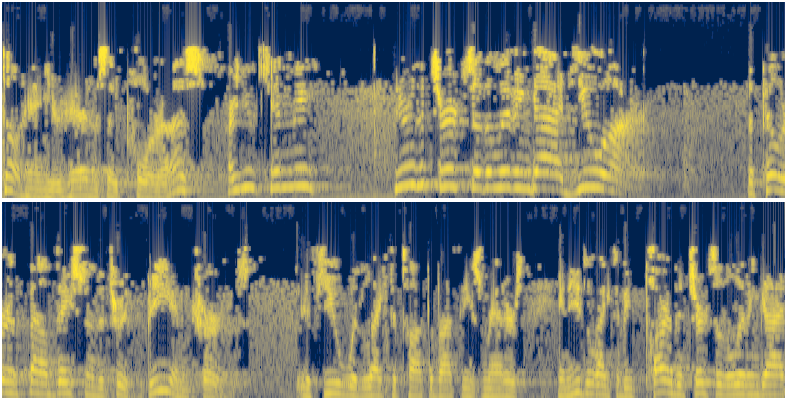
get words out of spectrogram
Don't hang your head and say, Poor us. Are you kidding me? You're the church of the living God. You are the pillar and foundation of the truth. Be encouraged. If you would like to talk about these matters and you'd like to be part of the church of the living God,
